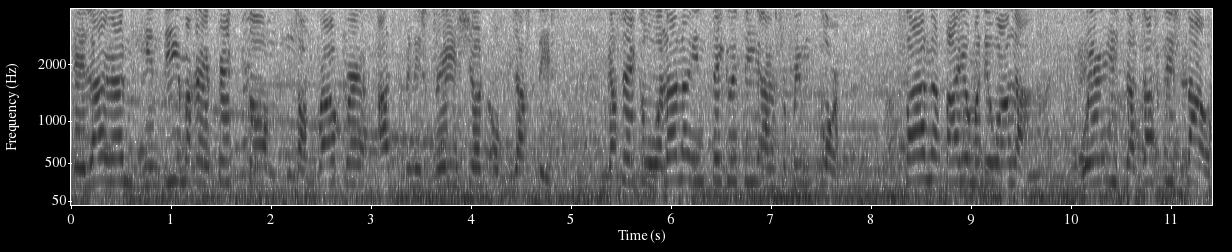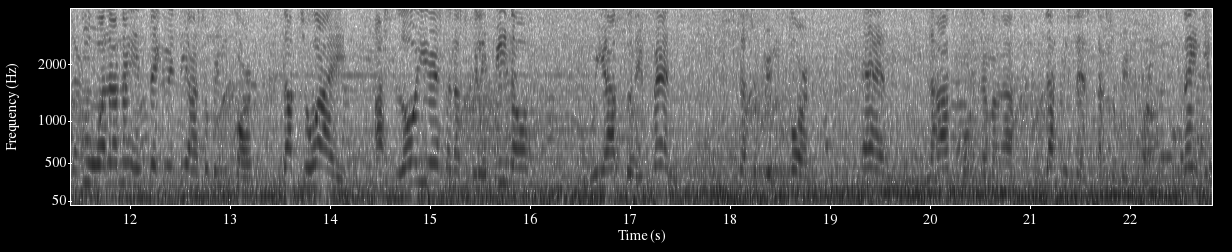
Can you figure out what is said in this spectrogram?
Kailangan hindi maka-epekto sa proper administration of justice. Kasi kung wala ng integrity ang Supreme Court, sana tayo maniwala where is the justice now kung wala ng integrity ang Supreme Court. That's why, as lawyers and as Filipino, we have to defend the Supreme Court and lahat po ng mga justices ng Supreme Court. Thank you.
